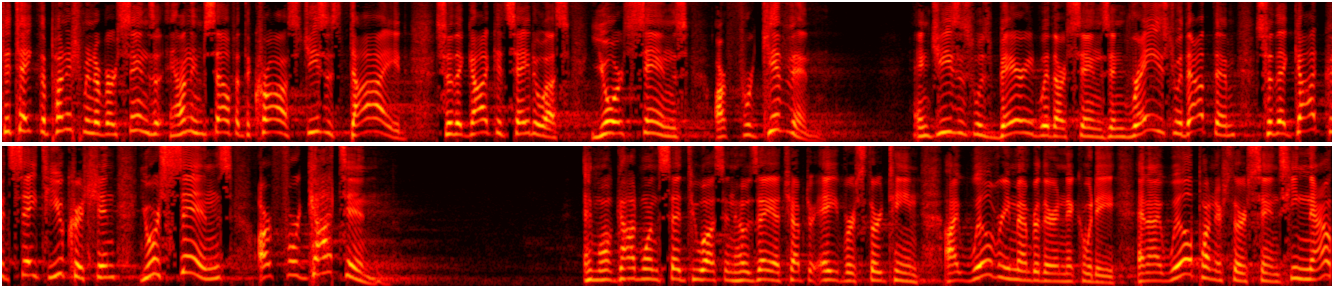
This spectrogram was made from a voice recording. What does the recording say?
to take the punishment of our sins on himself at the cross. Jesus died so that God could say to us, Your sins are forgiven. And Jesus was buried with our sins and raised without them so that God could say to you, Christian, your sins are forgotten. And while God once said to us in Hosea chapter 8, verse 13, I will remember their iniquity and I will punish their sins, he now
